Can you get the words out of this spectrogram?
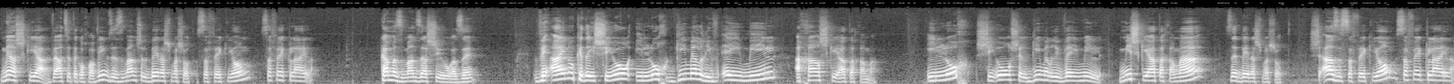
מהשקיעה ועד צאת הכוכבים זה זמן של בין השמשות, ספק יום, ספק לילה. כמה זמן זה השיעור הזה? והיינו כדי שיעור הילוך ג' רבעי מיל אחר שקיעת החמה. הילוך שיעור של ג' רבעי מיל משקיעת החמה זה בין השמשות. שאז זה ספק יום, ספק לילה.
